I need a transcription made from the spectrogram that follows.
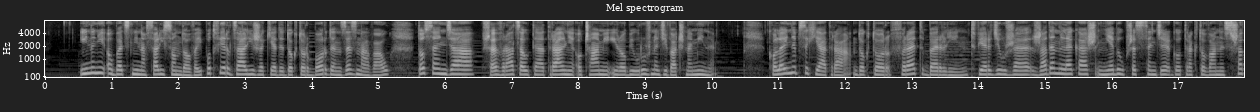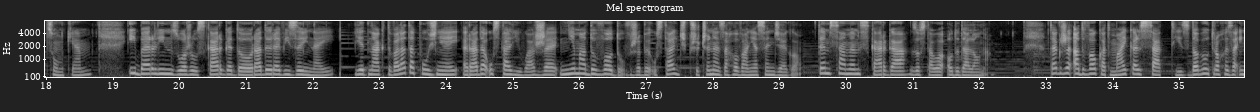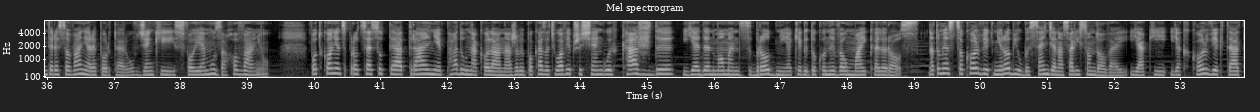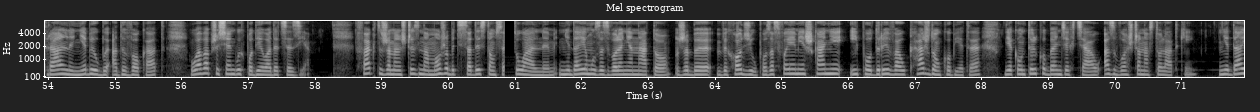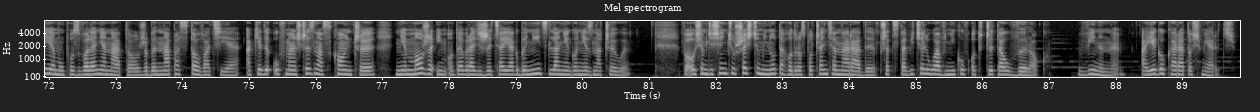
Inni obecni na sali sądowej potwierdzali, że kiedy dr Borden zeznawał, to sędzia przewracał teatralnie oczami i robił różne dziwaczne miny. Kolejny psychiatra, dr Fred Berlin, twierdził, że żaden lekarz nie był przez sędziego traktowany z szacunkiem i Berlin złożył skargę do Rady Rewizyjnej. Jednak dwa lata później Rada ustaliła, że nie ma dowodów, żeby ustalić przyczynę zachowania sędziego. Tym samym skarga została oddalona. Także adwokat Michael Satti zdobył trochę zainteresowania reporterów dzięki swojemu zachowaniu. Pod koniec procesu teatralnie padł na kolana, żeby pokazać ławie przysięgłych każdy jeden moment zbrodni, jakiego dokonywał Michael Ross. Natomiast cokolwiek nie robiłby sędzia na sali sądowej, jak i jakkolwiek teatralny nie byłby adwokat, ława przysięgłych podjęła decyzję. Fakt, że mężczyzna może być sadystą seksualnym, nie daje mu zezwolenia na to, żeby wychodził poza swoje mieszkanie i podrywał każdą kobietę, jaką tylko będzie chciał, a zwłaszcza nastolatki. Nie daje mu pozwolenia na to, żeby napastować je, a kiedy ów mężczyzna skończy, nie może im odebrać życia, jakby nic dla niego nie znaczyły. Po 86 minutach od rozpoczęcia narady przedstawiciel ławników odczytał wyrok. Winny a jego kara to śmierć.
